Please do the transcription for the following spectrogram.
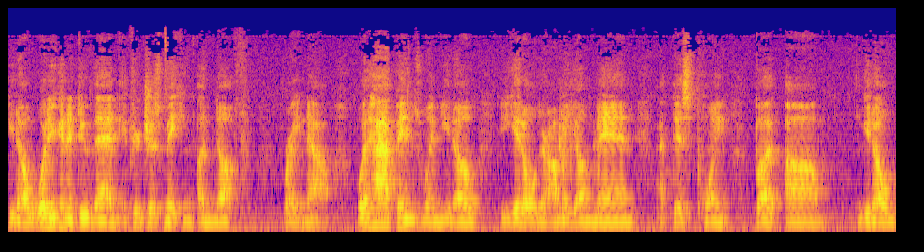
You know what are you going to do then if you're just making enough? right now. What happens when, you know, you get older? I'm a young man at this point, but, um, you know,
